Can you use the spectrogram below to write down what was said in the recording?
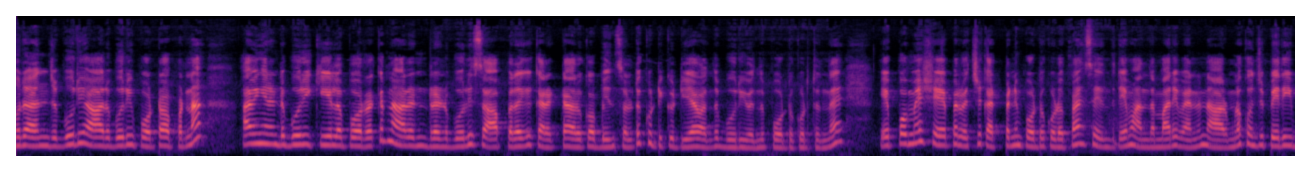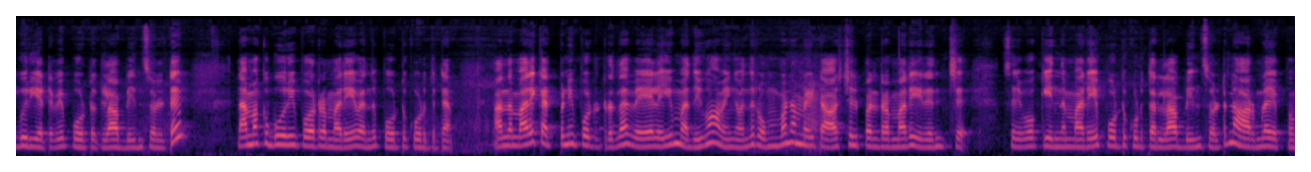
ஒரு அஞ்சு பூரி ஆறு பூரி போட்டோம் அப்படின்னா அவங்க ரெண்டு பூரி கீழே போடுறக்கு நான் ரெண்டு ரெண்டு பூரி சாப்பிட்றதுக்கு கரெக்டாக இருக்கும் அப்படின்னு சொல்லிட்டு குட்டி குட்டியாக வந்து பூரி வந்து போட்டு கொடுத்துருந்தேன். எப்போவுமே ஷேப்பர் வச்சு கட் பண்ணி போட்டு கொடுப்பேன். சேர்ந்து டைம் அந்த மாதிரி வேணால் நார்மலாக கொஞ்சம் பெரிய பூரியாட்டவே போட்டுக்கலாம் அப்படின்னு சொல்லிட்டு நமக்கு பூரி போடுற மாதிரியே வந்து போட்டு கொடுத்துட்டேன். அந்த மாதிரி கட் பண்ணி போட்டுட்டு வேலையும் அதிகம். அவங்க வந்து ரொம்ப நம்மளை டார்ச்சல் பண்ணுற மாதிரி இருந்துச்சு. சரி ஓகே இந்த மாதிரியே போட்டு கொடுத்துடலாம் அப்படின்னு சொல்லிட்டு நார்மலாக எப்போ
